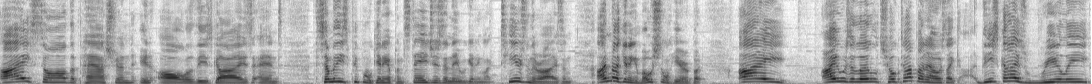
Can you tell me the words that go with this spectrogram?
I saw the passion in all of these guys, and some of these people were getting up on stages and they were getting like tears in their eyes. And I'm not getting emotional here, but I I was a little choked up, and I was like, these guys really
